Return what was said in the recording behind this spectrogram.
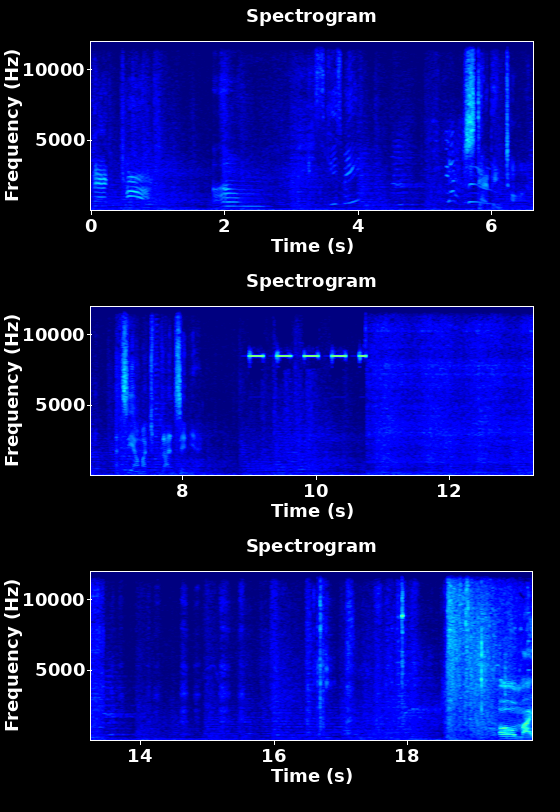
that car! Um... Excuse me? Stabbing time. Let's see how much blood's in you. Oh my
